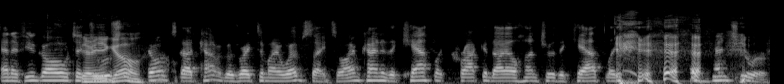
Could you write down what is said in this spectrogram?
And if you go to JerusalemJones.com, it goes right to my website. So I'm kind of the Catholic crocodile hunter, the Catholic adventurer.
